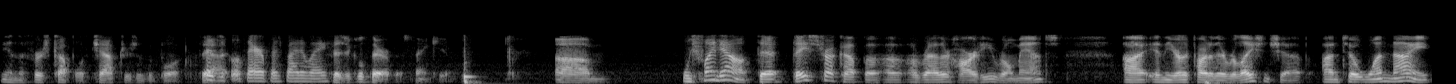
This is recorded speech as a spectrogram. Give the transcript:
in the first couple of chapters of the book that Physical therapist, by the way. physical therapist. Thank you. Um, we find out that they struck up a, a, a rather hearty romance uh, in the early part of their relationship until one night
